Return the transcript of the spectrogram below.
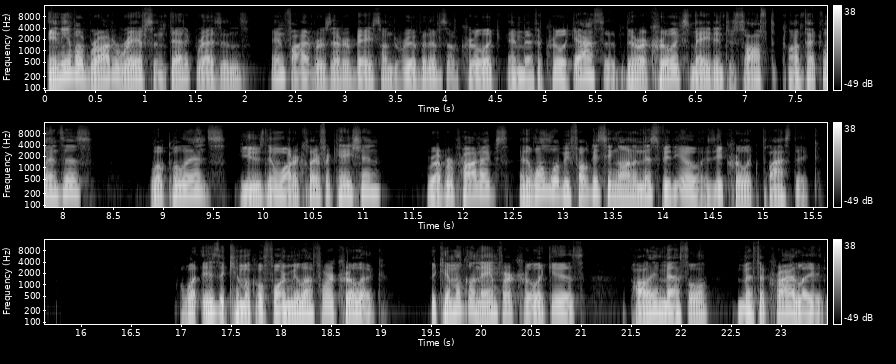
any of a broad array of synthetic resins and fibers that are based on derivatives of acrylic and methacrylic acid. There are acrylics made into soft contact lenses, flocculants used in water clarification, rubber products, and the one we'll be focusing on in this video is the acrylic plastic. What is the chemical formula for acrylic? The chemical name for acrylic is polymethyl methacrylate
